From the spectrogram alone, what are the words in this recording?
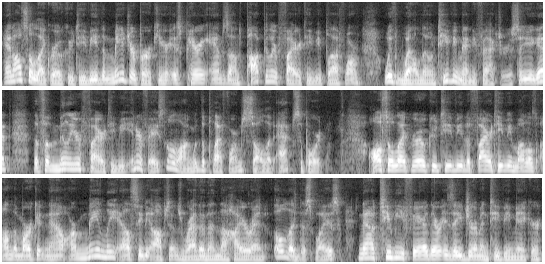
And also like Roku TV, the major perk here is pairing Amazon's popular Fire TV platform with well-known TV manufacturers, so you get the familiar Fire TV interface along with the platform's solid app support. Also like Roku TV, the Fire TV models on the market now are mainly LCD options rather than the higher-end OLED displays. Now to be fair, there is a German TV maker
